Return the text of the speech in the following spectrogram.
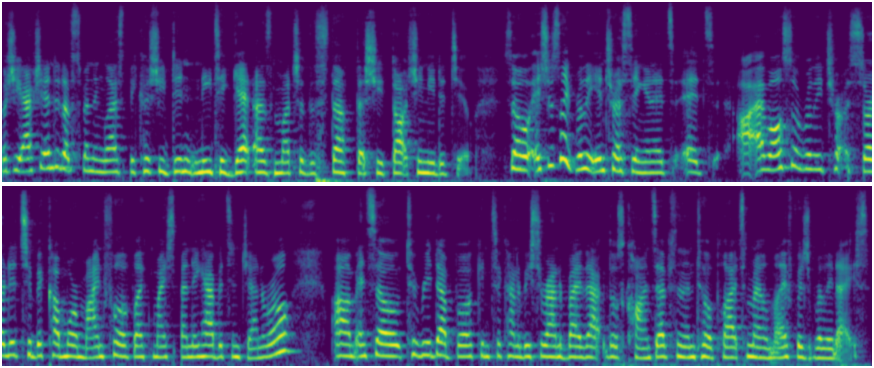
but she actually ended up spending less because she didn't need to get as much of the stuff that she thought she needed to. So it's just like really interesting and it's it's I've also really tr- started to become more mindful of like my spending habits in general. Um, and so to read that book and to kind of be surrounded by that those concepts and then to apply it to my own life was really nice.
